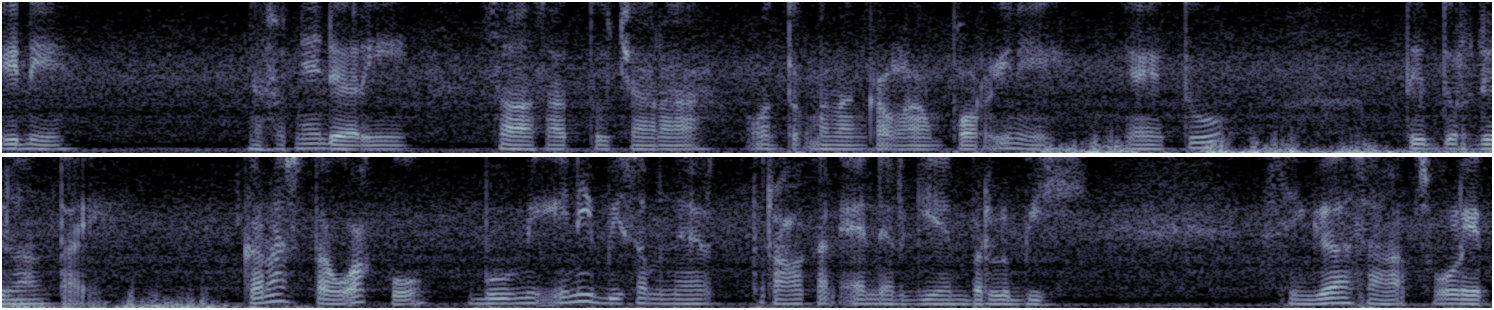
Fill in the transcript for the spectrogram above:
ini, maksudnya dari salah satu cara untuk menangkal lampor ini yaitu tidur di lantai. Karena setahu aku, bumi ini bisa menetralkan energi yang berlebih. Sehingga sangat sulit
